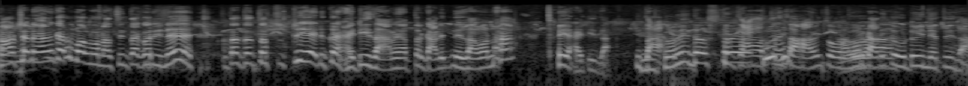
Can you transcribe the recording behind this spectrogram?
সমস্যা নেই আমি কারও বলব না চিন্তা করি নে। তা তুই এরকম হাইটি যা আমি আর তোর গাড়িতে নিয়ে যাব না। তুই হাইটি যা। তুই দোস্ত? যা তুই যা আমি তোর গাড়িতে উঠোই নে তুই যা।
